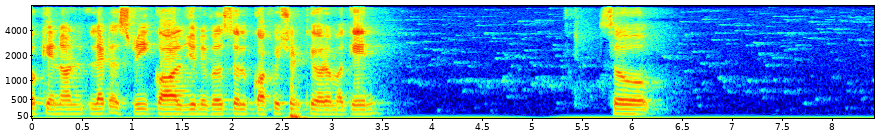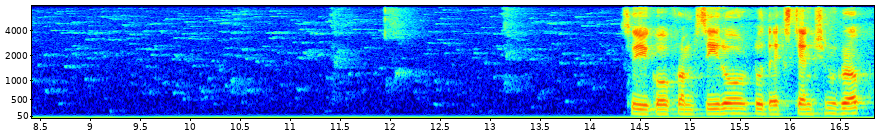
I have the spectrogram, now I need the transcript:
Okay, now let us recall universal coefficient theorem again. So, so you go from 0 to the extension group,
